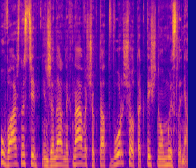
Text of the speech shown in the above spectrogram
уважності, інженерних навичок та творчого тактичного мислення.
